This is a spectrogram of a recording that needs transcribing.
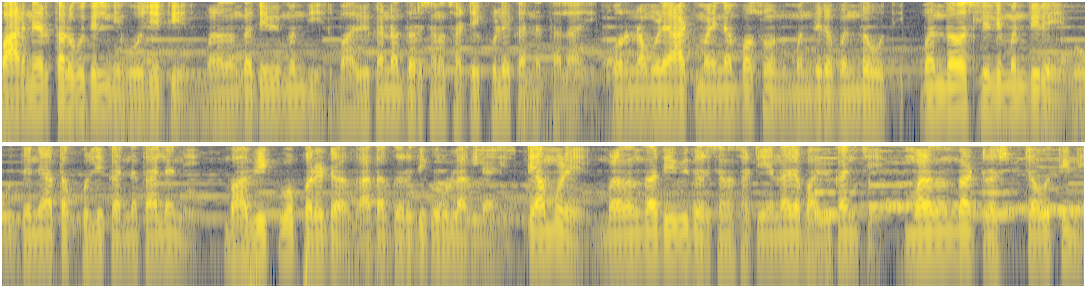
पारनेर तालुक्यातील निगोज येथील मळगंगा देवी मंदिर भाविकांना दर्शनासाठी खुले करण्यात आलं आहे. कोरोनामुळे आठ महिन्यांपासून मंदिरे बंद होती. बंद असलेली मंदिरे व उद्याने आता खुली करण्यात आल्याने भाविक व पर्यटक आता गर्दी करू लागले आहेत. त्यामुळे मळगंगा देवी दर्शनासाठी येणाऱ्या भाविकांचे मळगंगा ट्रस्टच्या वतीने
